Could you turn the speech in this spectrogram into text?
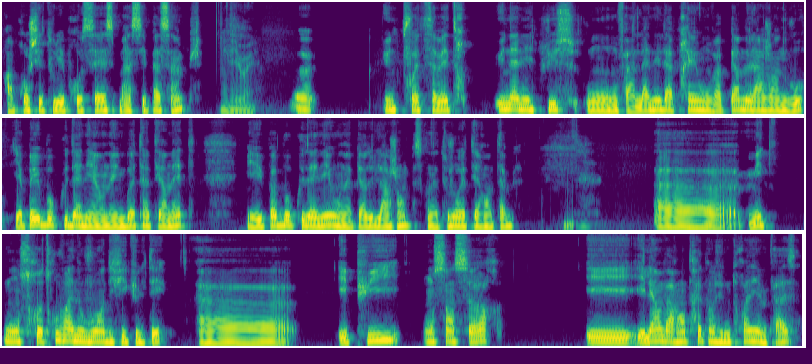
rapprocher tous les process, ben, c'est pas simple. Euh, une fois, ça va être une année de plus, ou enfin l'année d'après, où on va perdre de l'argent à nouveau. Il n'y a pas eu beaucoup d'années. Hein. On a une boîte internet il n'y a eu pas beaucoup d'années où on a perdu de l'argent parce qu'on a toujours été rentable. Euh, mais où on se retrouve à nouveau en difficulté. Euh, et puis, on s'en sort. Et, là, on va rentrer dans une troisième phase,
